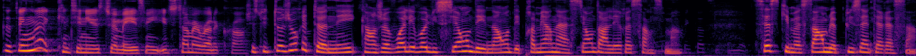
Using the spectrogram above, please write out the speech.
The thing that continues to amaze me each time I run across je suis toujours étonnée quand je vois l'évolution des noms des Premières Nations dans les recensements. C'est ce qui me semble le plus intéressant.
